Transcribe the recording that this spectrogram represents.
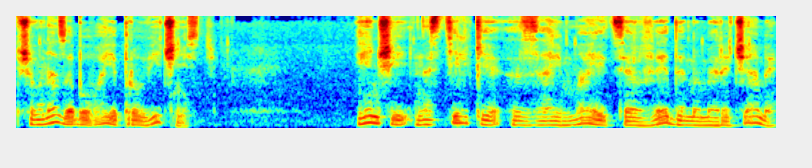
що вона забуває про вічність. Інший настільки займається видимими речами,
